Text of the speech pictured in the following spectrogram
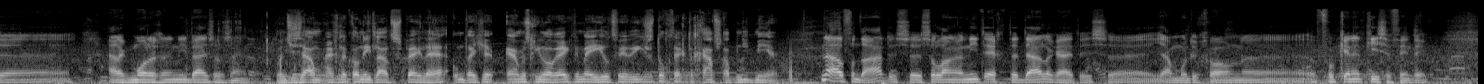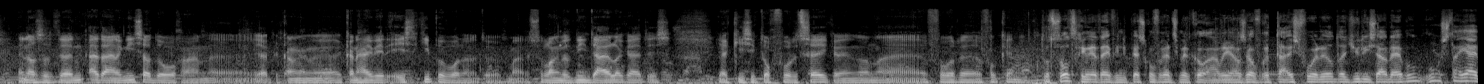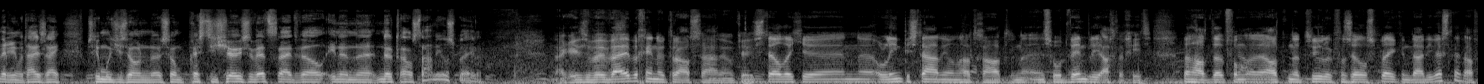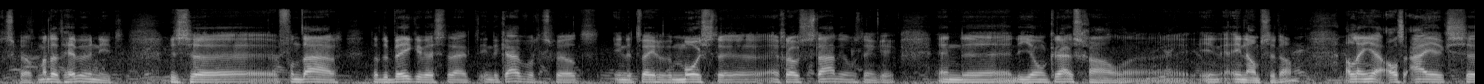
eigenlijk morgen er niet bij zou zijn. Want je zou hem eigenlijk al niet laten spelen, hè? Omdat je er misschien wel rekening mee hield, die ze toch tegen de graafschap niet meer. Nou, vandaar. Dus zolang er niet echt de duidelijkheid is, ja, moet ik gewoon voor Kenneth kiezen, vind ik. En als het uiteindelijk niet zou doorgaan, ja, dan kan, kan, hij weer de eerste keeper worden natuurlijk. Maar zolang dat niet duidelijkheid is, ja, kies ik toch voor het zeker. En dan voor, voor Kenneth. Tot slot ging net even in die persconferentie met Co Adriaans over het thuisvoordeel dat jullie zouden hebben. Hoe, sta jij daarin? Want hij zei, misschien moet je zo'n zo'n prestigieuze wedstrijd wel in een neutraal stadion spelen. Nou, wij, hebben geen neutraal stadion. Stel dat je een eh, Olympisch stadion had gehad, een, een soort Wembley-achtig iets. Dan had, dat van, had natuurlijk vanzelfsprekend daar die wedstrijd afgespeeld. Maar dat hebben we niet. Dus eh, vandaar dat de bekerwedstrijd in de Kuip wordt gespeeld. In de twee mooiste eh, en grootste stadions, denk ik. En de, de Johan Cruijffschaal eh, in, in Amsterdam. Alleen ja, als Ajax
